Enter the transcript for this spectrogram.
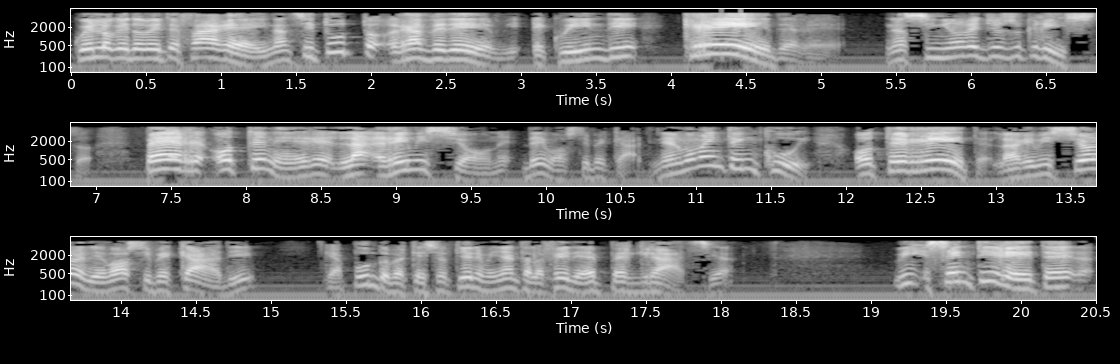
quello che dovete fare è innanzitutto ravvedervi e quindi credere nel Signore Gesù Cristo per ottenere la remissione dei vostri peccati. Nel momento in cui otterrete la remissione dei vostri peccati, che appunto perché si ottiene mediante la fede è per grazia, vi sentirete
